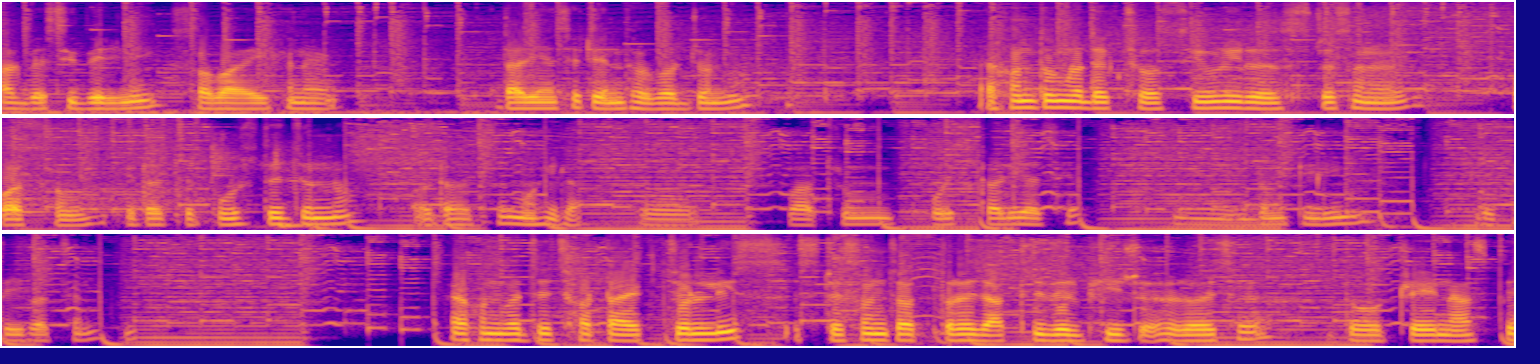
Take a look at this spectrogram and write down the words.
আর বেশি দেরি নেই, সবাই এখানে দাঁড়িয়ে আছে ট্রেন ধরবার জন্য। এখন তোমরা দেখছ সিউড়ি রেল স্টেশনের বাথরুম, এটা হচ্ছে পুরুষদের জন্য, ওটা হচ্ছে মহিলা। তো বাথরুম পরিষ্কারই আছে একদম ক্লিন দেখতেই পাচ্ছেন। এখন বাজে ছটা একচল্লিশ, স্টেশন চত্বরে যাত্রীদের ভিড় রয়েছে, তো ট্রেন আসবে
